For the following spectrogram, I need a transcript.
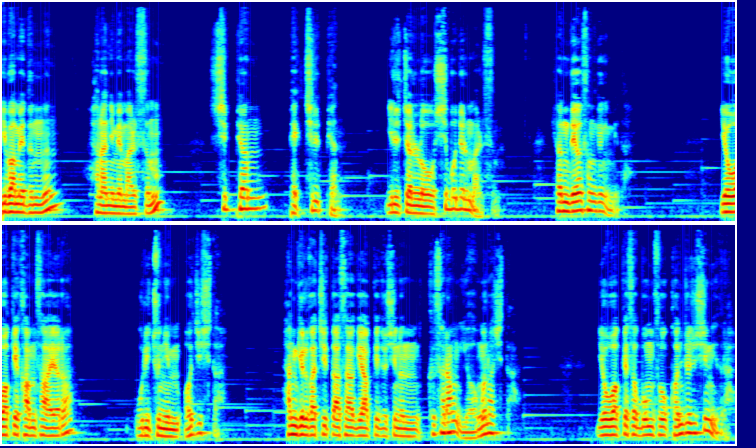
이 밤에 듣는 하나님의 말씀 시편 107편 1절로 15절 말씀 현대어 성경입니다. 여호와께 감사하여라 우리 주님 어지시다. 한결같이 따스하게 아껴주시는 그 사랑 영원하시다. 여호와께서 몸소 건져주신 이들아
